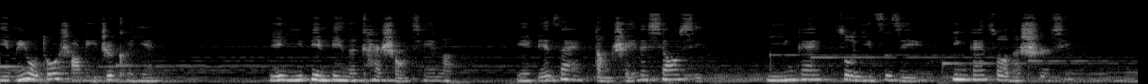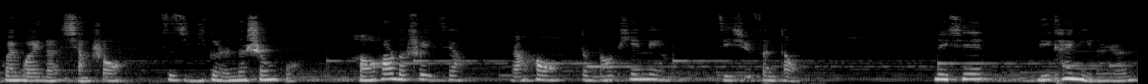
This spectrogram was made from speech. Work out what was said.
也没有多少理智可言。别一遍遍的看手机了，也别再等谁的消息。你应该做你自己应该做的事情，乖乖的享受自己一个人的生活，好好的睡觉，然后等到天亮。继续奋斗。那些离开你的人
